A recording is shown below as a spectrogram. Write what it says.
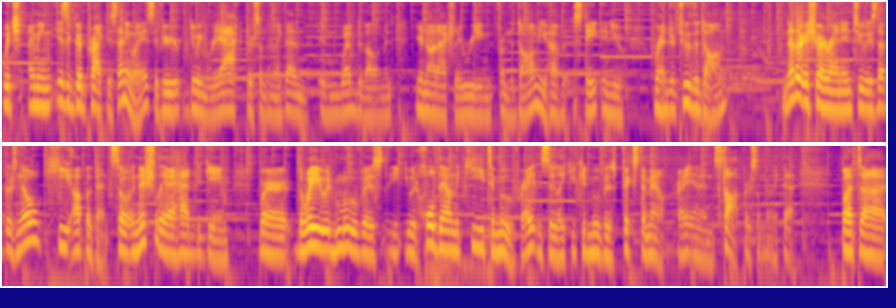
which I mean is a good practice anyways. If you're doing React or something like that in, in web development, you're not actually reading from the DOM, you have a state and you render to the DOM. Another issue I ran into is that there's no key up event. So initially I had the game where the way you would move is you would hold down the key to move, right? And so like you could move a fixed amount, right? And then stop or something like that. But uh,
